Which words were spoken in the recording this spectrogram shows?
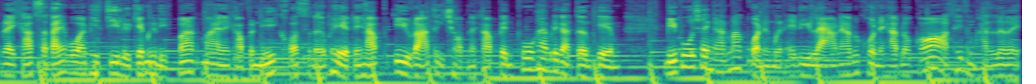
มนะครับสไตล์โมบายพีจีหรือเกมอื่นอีกมากมายนะครับวันนี้ขอเสนอเพจนะครับอีราติช็อปนะครับเป็นผู้ให้บริการเติมเกม มีผู้ใช้งานมากกว่า 1 0,000 ID แล้วนะครับทุกคนนะครับแล้วก็ที่สำคัญเลย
